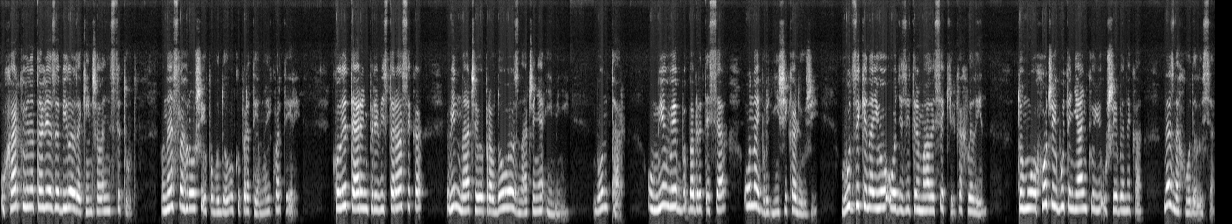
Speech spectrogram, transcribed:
У Харкові Наталія Забіла закінчила інститут, внесла гроші у побудову кооперативної квартири. Коли терень привіз Тарасика, він наче виправдовував значення імені. Бунтар умів вибабритися у найбруднішій калюжі. Гудзики на його одязі трималися кілька хвилин, тому охочих бути нянькою у шибеника не знаходилося.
